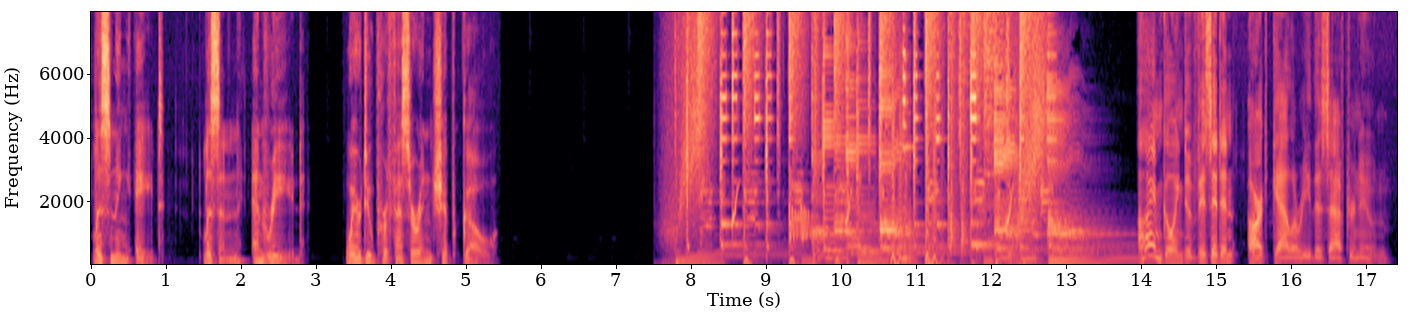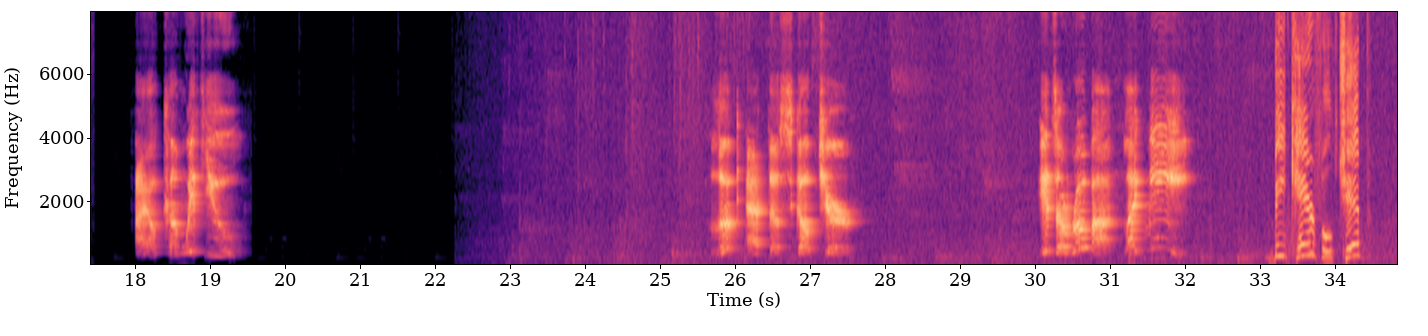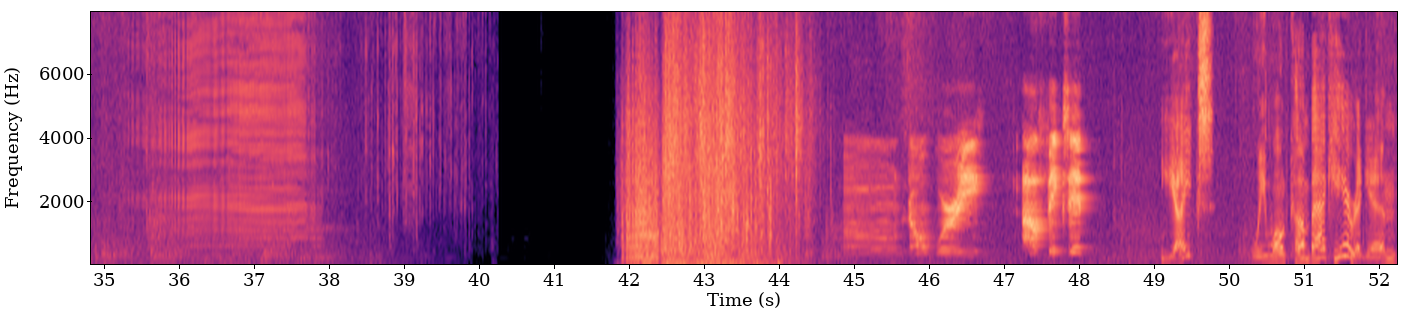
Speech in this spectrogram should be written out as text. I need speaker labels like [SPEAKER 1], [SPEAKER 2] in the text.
[SPEAKER 1] Listening 8. Listen and read. Where do Professor and Chip go?
[SPEAKER 2] I'm going to visit an art gallery this afternoon.
[SPEAKER 3] I'll come with you. Look at the sculpture. It's a robot like me.
[SPEAKER 2] Be careful, Chip.
[SPEAKER 3] Oh, don't worry. I'll fix it.
[SPEAKER 2] Yikes. We won't come back here again.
